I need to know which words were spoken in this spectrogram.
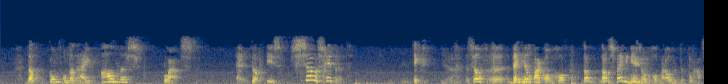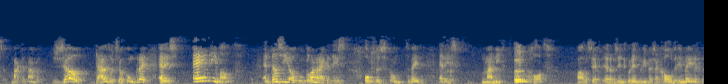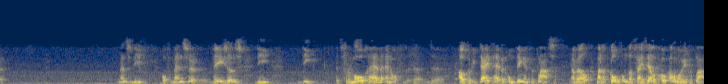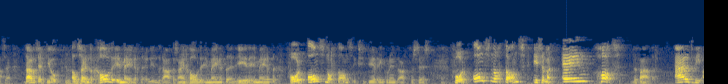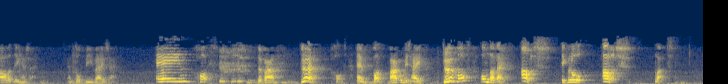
Dat komt omdat hij alles plaatst. En dat is zo schitterend. Ik eh, zelf uh, denk heel vaak over God. Dan, dan spreek ik niet eens over God, maar over de plaatsen. Maakt het namelijk zo duidelijk, zo concreet. Er is één iemand. En dan zie je ook hoe belangrijk het is om te, om te weten. Er is maar niet een God. Paulus zegt ergens in de Korinthebrief: er zijn goden in menigte. Mensen die, of mensen, wezens, die, die het vermogen hebben en of de, de autoriteit hebben om dingen te plaatsen. Jawel, maar dat komt omdat zij zelf ook allemaal weer geplaatst zijn. Daarom zegt hij ook, al zijn er goden in menigte, en inderdaad, er zijn goden in menigte en heren in menigte, voor ons nogthans, ik citeer 1 Korinthe 8 vers 6, voor ons nogthans is er maar één God, de Vader, uit wie alle dingen zijn en tot wie wij zijn. Eén God. De Vader. De God. En wat, waarom is hij de God? Omdat hij alles, ik bedoel alles, plaatst.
